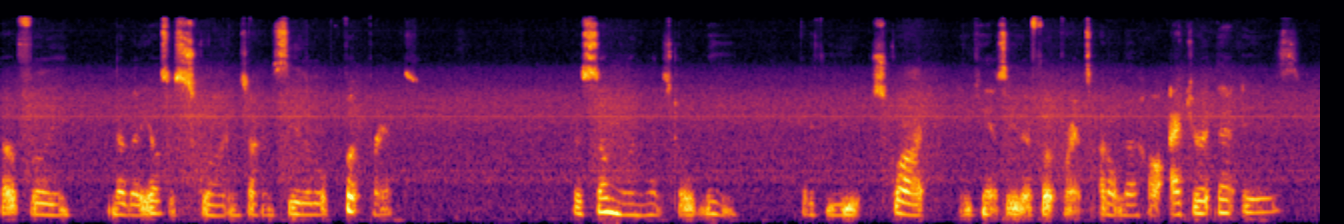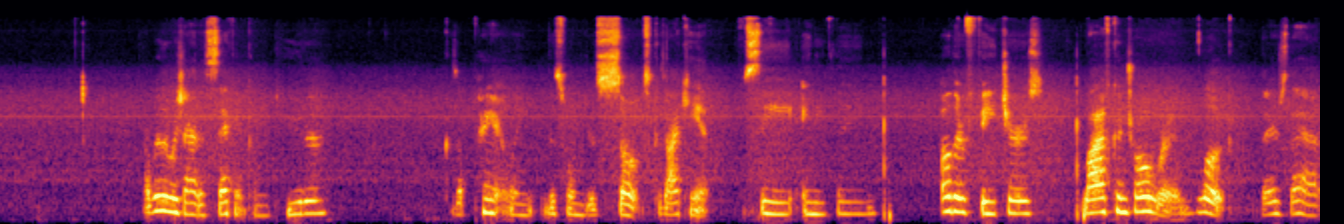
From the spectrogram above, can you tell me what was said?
Hopefully nobody else is squatting so I can see the little footprints. Because someone once told me that if you squat, you can't see their footprints. I don't know how accurate that is. I really wish I had a second computer. Because apparently this one just sucks because I can't see anything. Other features. Live control room. Look, there's that.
